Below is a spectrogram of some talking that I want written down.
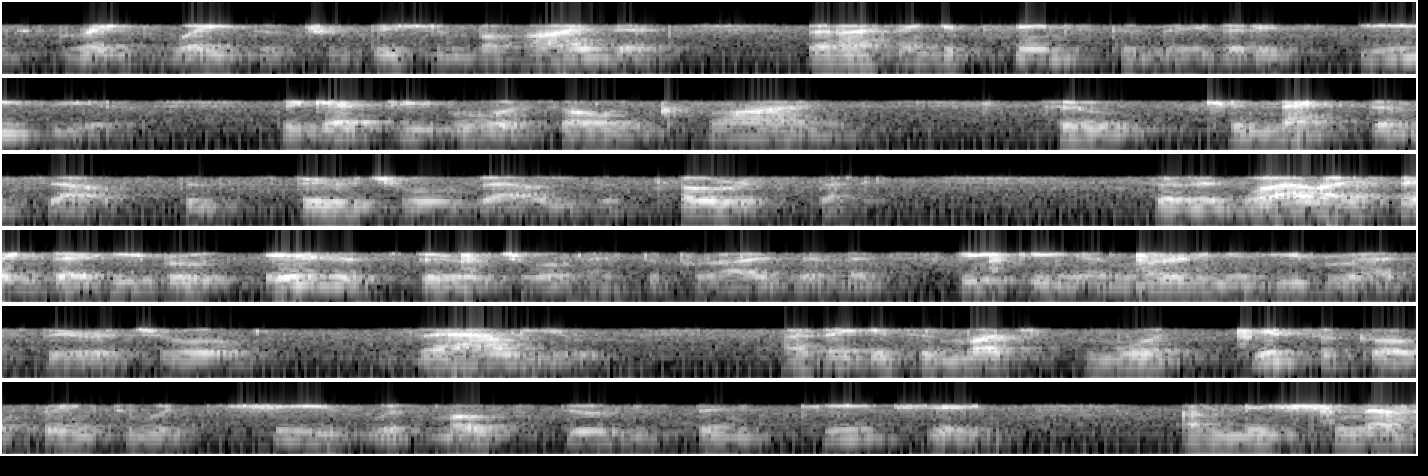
this great weight of tradition behind it, then I think it seems to me that it's easier to get people who are so inclined to connect themselves to the spiritual values of Torah study. So that while I think that Hebrew is a spiritual enterprise and that speaking and learning in Hebrew has spiritual value, I think it's a much more difficult thing to achieve with most students than teaching a Mishnah.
